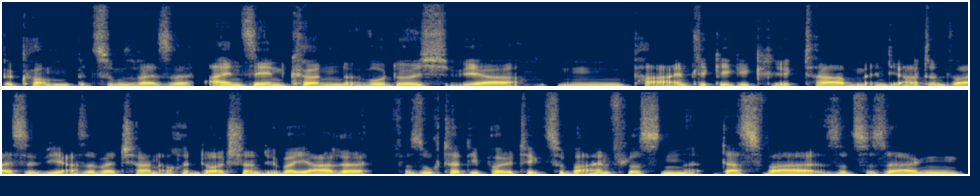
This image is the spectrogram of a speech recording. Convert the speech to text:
bekommen beziehungsweise einsehen können, wodurch wir ein paar Einblicke gekriegt haben in die Art und Weise, wie Aserbaidschan auch in Deutschland über Jahre versucht hat, die Politik zu beeinflussen. Das war sozusagen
